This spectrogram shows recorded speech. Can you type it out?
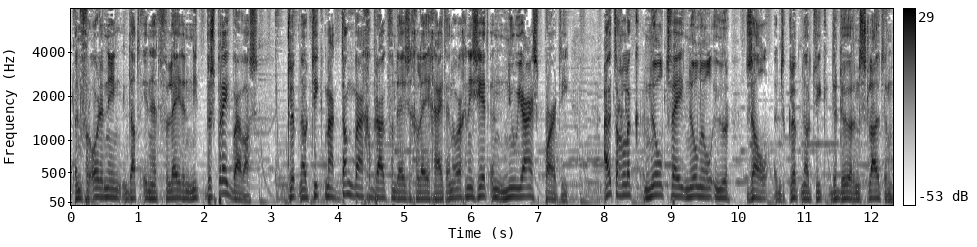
Een verordening dat in het verleden niet bespreekbaar was. Club Nautiek maakt dankbaar gebruik van deze gelegenheid... en organiseert een nieuwjaarsparty. Uiterlijk 0200 uur zal het Club Nautiek de deuren sluiten.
